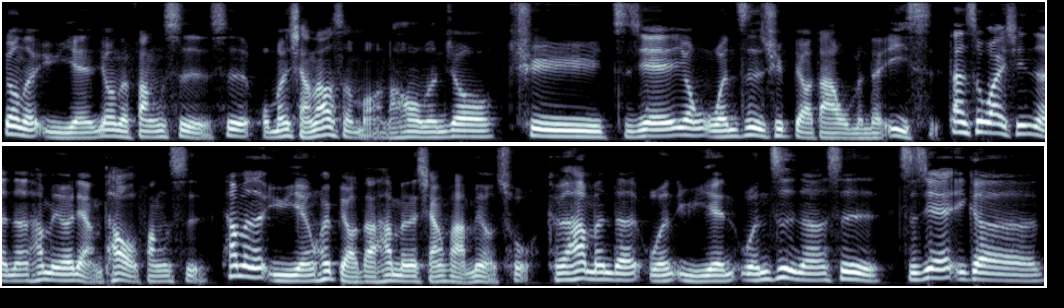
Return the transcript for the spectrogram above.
用的语言用的方式，是我们想到什么，然后我们就去直接用文字去表达我们的意思。但是外星人呢，他们有两套方式，他们的语言会表达他们的想法没有错，可是他们的文语言文字呢，是直接一个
